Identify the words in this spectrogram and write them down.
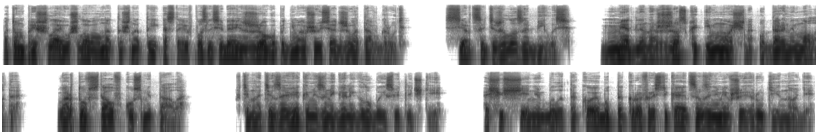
Потом пришла и ушла волна тошноты, оставив после себя изжогу, поднимавшуюся от живота в грудь. Сердце тяжело забилось. Медленно, жестко и мощно, ударами молота. Во рту встал вкус металла. В темноте за веками замигали голубые светлячки. Ощущение было такое, будто кровь растекается в занемевшие руки и ноги.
